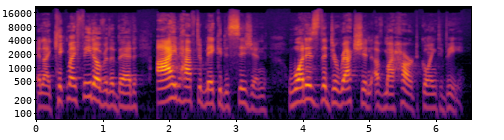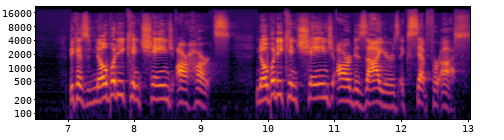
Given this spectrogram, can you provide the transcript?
and I kick my feet over the bed, I have to make a decision. What is the direction of my heart going to be? Because nobody can change our hearts. Nobody can change our desires except for us.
